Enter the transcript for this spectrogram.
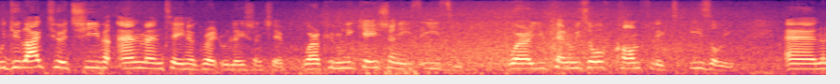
Would you like to achieve and maintain a great relationship where communication is easy, where you can resolve conflict easily, and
